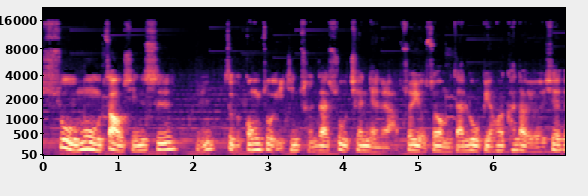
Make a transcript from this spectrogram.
树木造型师，嗯，这个工作已经存在数千年了啦。所以有时候我们在路边会看到有一些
